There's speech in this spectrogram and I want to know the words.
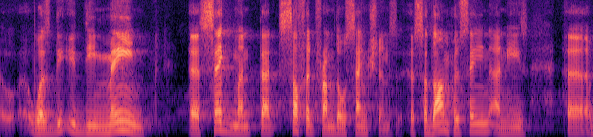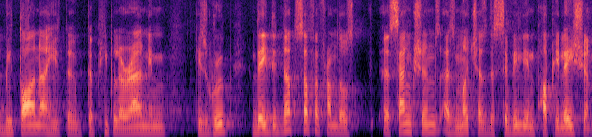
uh, was the, the main uh, segment that suffered from those sanctions. Saddam Hussein and his uh, Bitana, his, the, the people around him, his group, they did not suffer from those uh, sanctions as much as the civilian population.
